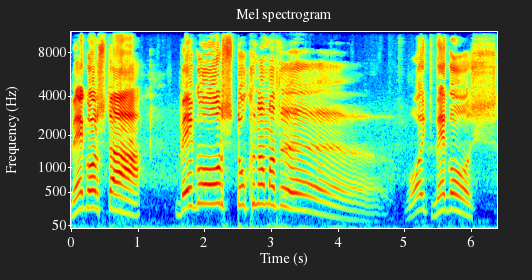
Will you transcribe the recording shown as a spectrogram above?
Vegors'ta. Vegors dokunamadı. Void Vegors.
